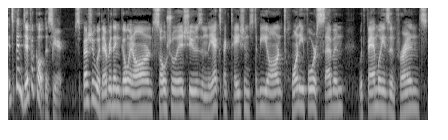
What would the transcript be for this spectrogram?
It's been difficult this year, especially with everything going on, social issues, and the expectations to be on 24 7 with families and friends.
